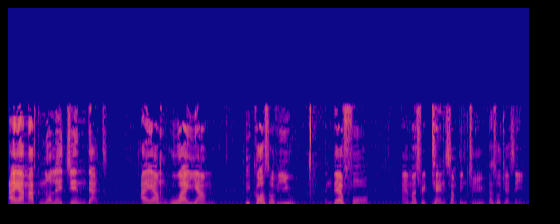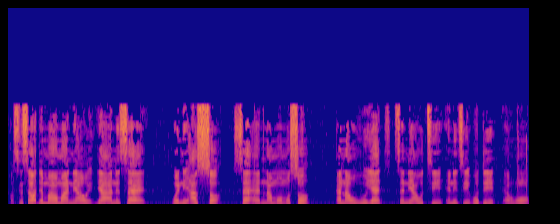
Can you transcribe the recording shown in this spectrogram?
I am acknowledging that I am who I am because of you. And therefore, I must return something to you. That's what you are saying. ɔse sɛ wode ma wɔn a nea woyɛ ne sɛ w'ani asɔ sɛ ɛnam wɔn so ɛna woyɛ sɛnea wotie ɛno nti wode ɛho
